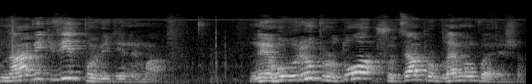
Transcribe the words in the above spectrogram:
навіть відповіді нема. Не говорю про те, що ця проблема вирішена.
